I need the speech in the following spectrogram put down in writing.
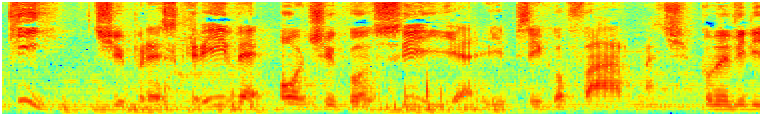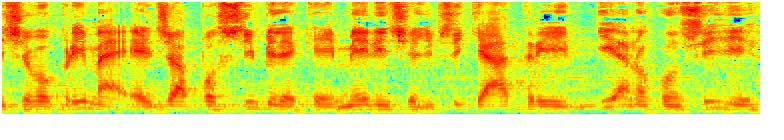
chi ci prescrive o ci consiglia gli psicofarmaci. Come vi dicevo prima, è già possibile che i medici e gli psichiatri diano consigli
